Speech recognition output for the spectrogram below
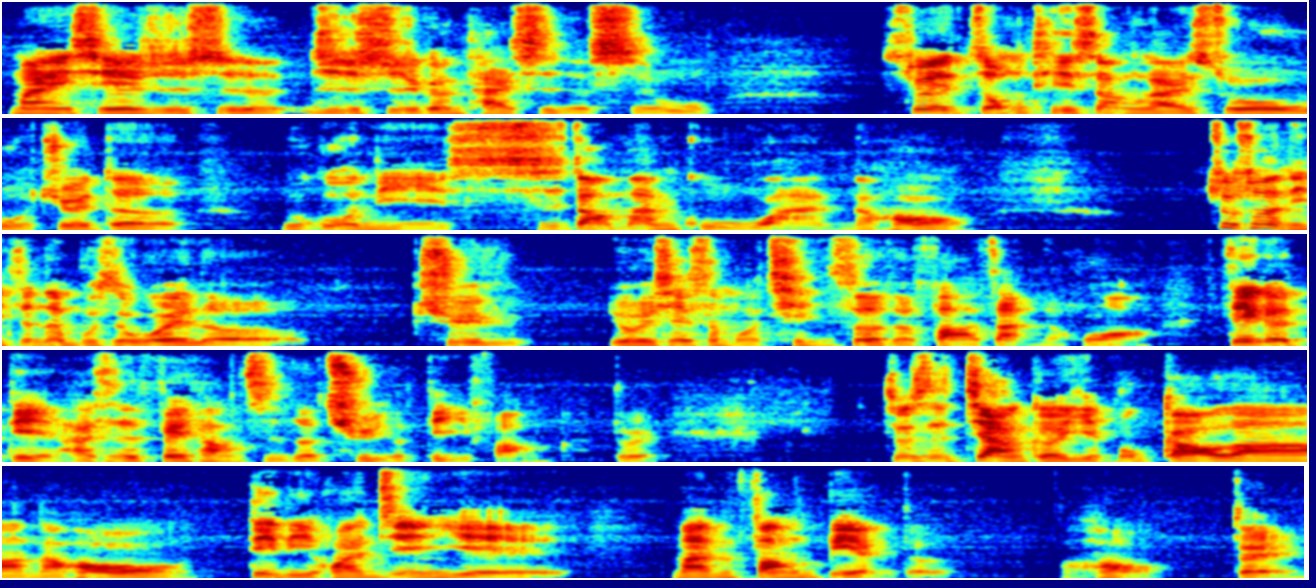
卖一些日式日式跟泰式的食物。所以总体上来说，我觉得如果你是到曼谷玩，然后就算你真的不是为了去有一些什么情色的发展的话，这个点还是非常值得去的地方。对，就是价格也不高啦，然后地理环境也蛮方便的，然后对。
